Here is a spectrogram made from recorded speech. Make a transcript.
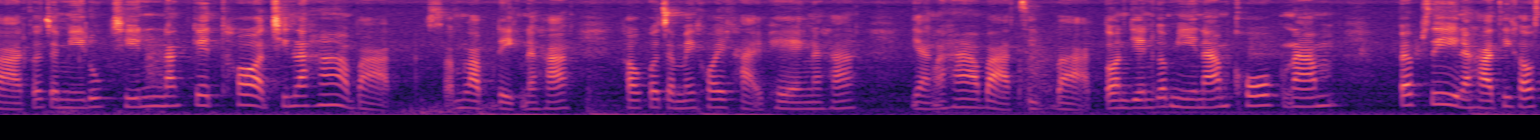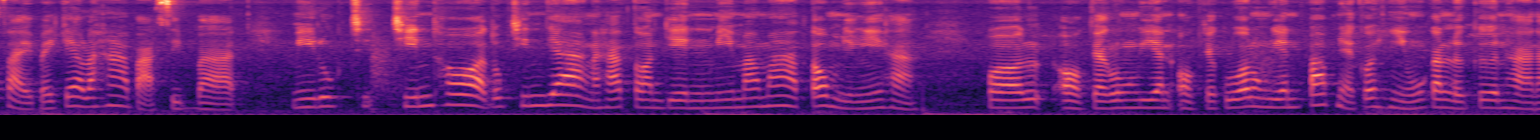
บาท ก็จะมีลูกชิ้นนักเก็ตทอดชิ้นละ5บาทสำหรับเด็กนะคะเขาก็จะไม่ค่อยขายแพงนะคะ อย่างละ5บาท 10 บาท ตอนเย็นก็มีน้ำโคกน้ำเป๊ปซี่นะคะที่เขาใส่ไปแก้วละ5บาท 10 บาท มีลูกชิ้นทอดลูกชิ้นย่างนะคะ ตอนเย็นมีมาม่าต้มอย่างนี้ค่ะพอออกจากโรงเรียนออกจากรั้วโรงเรียนปั๊บเนี่ยก็หิวกันเหลือเกินค่ะ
